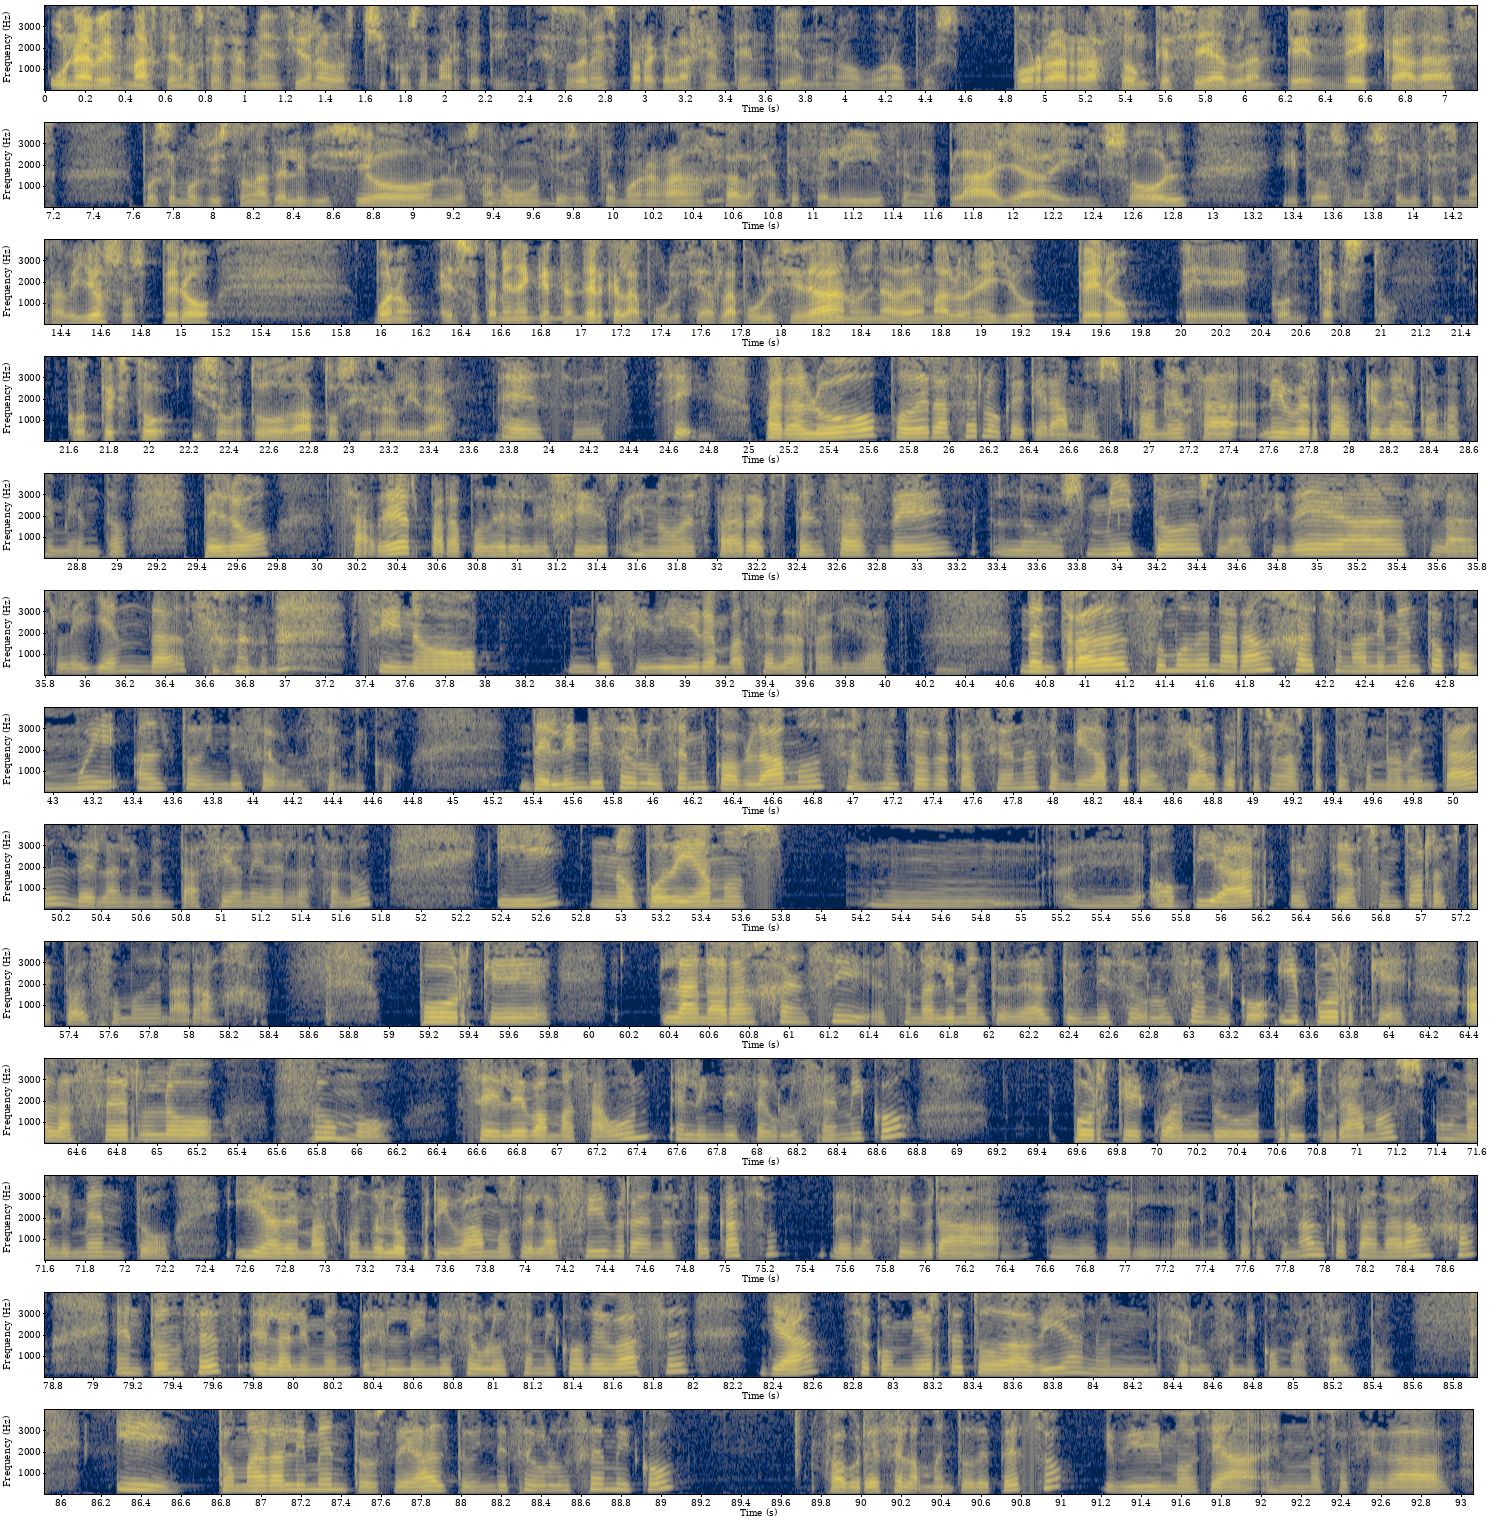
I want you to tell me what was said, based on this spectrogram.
Una vez más tenemos que hacer mención a los chicos de marketing. Esto también es para que la gente entienda, ¿no? Bueno, pues por la razón que sea, durante décadas, pues hemos visto en la televisión los anuncios, el zumo de naranja, la gente feliz en la playa y el sol, y todos somos felices y maravillosos. Pero, bueno, eso también hay que entender que la publicidad es la publicidad, no hay nada de malo en ello, pero eh, contexto contexto y sobre todo datos y realidad. Eso es, sí, mm. para luego poder hacer lo que queramos con esa libertad que da el conocimiento, pero saber para poder elegir y no estar a expensas de los mitos, las ideas, las leyendas, sino decidir en base a la realidad. Mm. De entrada, el zumo de naranja es un alimento con muy alto índice glucémico. Del índice glucémico hablamos en muchas ocasiones en vida potencial porque es un aspecto fundamental de la alimentación y de la salud y no podíamos mm, eh, obviar este asunto respecto al zumo de naranja porque la naranja en sí es un alimento de alto índice glucémico y porque al hacerlo zumo se eleva más aún el índice glucémico, porque cuando trituramos un alimento y además cuando lo privamos de la fibra, en este caso, de la fibra eh, del alimento original, que es la naranja, entonces el, el índice glucémico de base ya se convierte todavía en un índice glucémico más alto. Y tomar alimentos de alto índice glucémico favorece el aumento de peso y vivimos ya en una sociedad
